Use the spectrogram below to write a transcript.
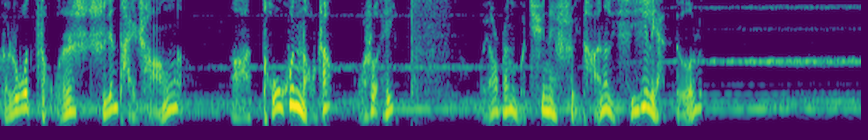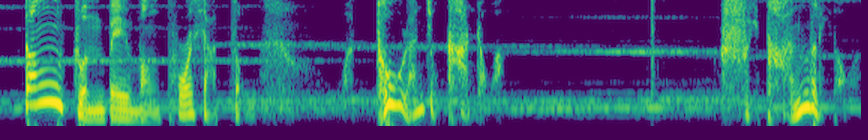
可是我走的时间太长了。啊，头昏脑胀。我说：“哎，我要不然我去那水潭子里洗洗脸得了。”刚准备往坡下走，我突然就看着我，水潭子里头啊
